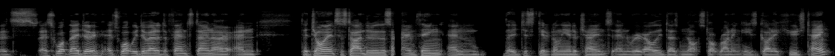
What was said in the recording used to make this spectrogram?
It's it's what they do. It's what we do out of defense, don't know. And the Giants are starting to do the same thing, and they just get it on the end of chains. And Rioli does not stop running. He's got a huge tank.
